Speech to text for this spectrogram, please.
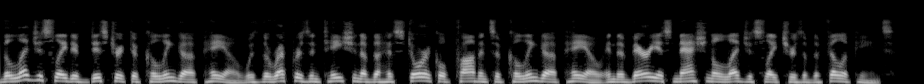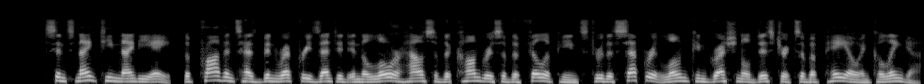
The legislative district of Kalinga-Apayao was the representation of the historical province of Kalinga-Apayao in the various national legislatures of the Philippines. Since 1998, the province has been represented in the lower house of the Congress of the Philippines through the separate lone congressional districts of Apayao and Kalinga.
